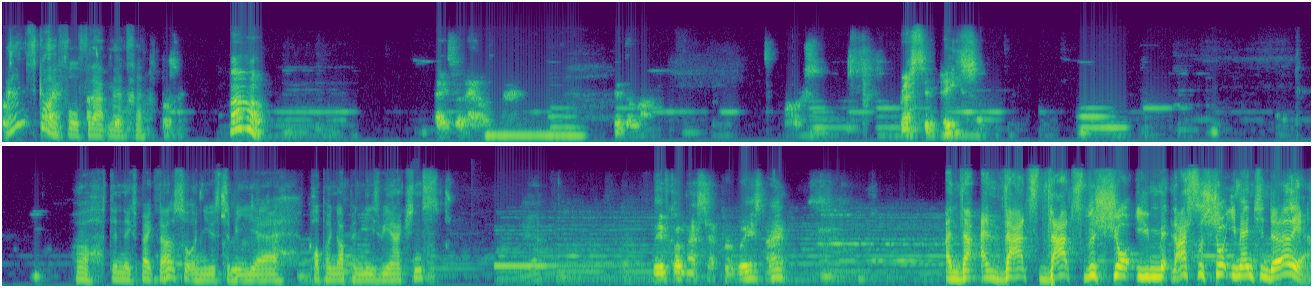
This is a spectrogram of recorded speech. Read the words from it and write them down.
and Skyfall for that matter. Oh. Thanks for the help, man. Hit the line. Of course. Rest in peace. Oh, didn't expect that sort of news to be uh, popping up in these reactions. Yeah. They've gone their separate ways now. And that and that's that's the shot you that's the shot you mentioned earlier.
